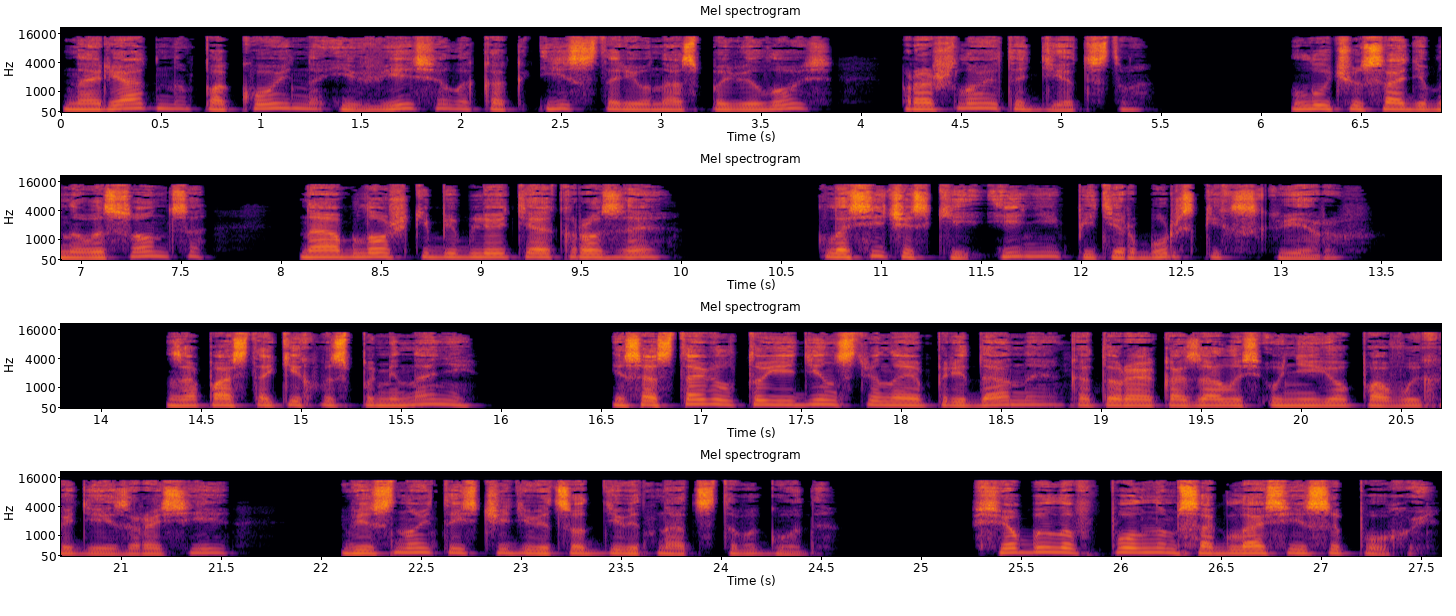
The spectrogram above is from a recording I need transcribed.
Нарядно, покойно и весело, как истори у нас повелось, прошло это детство. Луч усадебного солнца на обложке библиотек Розе, классический иней петербургских скверов. Запас таких воспоминаний и составил то единственное преданное, которое оказалось у нее по выходе из России весной 1919 года. Все было в полном согласии с эпохой.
